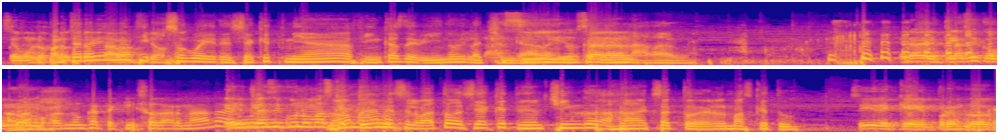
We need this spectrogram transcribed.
según lo que Aparte era bien mentiroso, güey. Decía que tenía fincas de vino y la Ah, chingada sí, y o nunca sea, me dio nada, güey. Era el clásico A lo uno. mejor nunca te quiso dar nada. El güey. clásico uno más No que tú. mames, el vato decía que tenía un chingo. Ajá, exacto, era el más que tú. Sí, de que, por ejemplo, Ok.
